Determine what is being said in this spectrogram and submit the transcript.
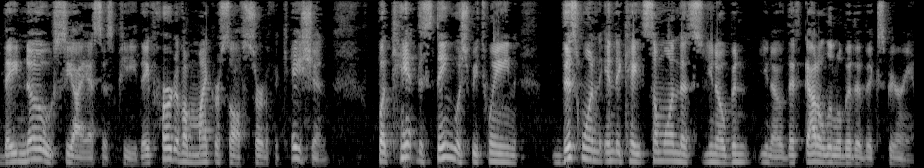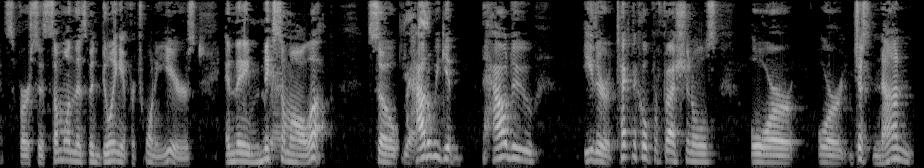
they know CISSP. They've heard of a Microsoft certification, but can't distinguish between this one indicates someone that's you know been you know they've got a little bit of experience versus someone that's been doing it for 20 years and they mix right. them all up so yes. how do we get how do either technical professionals or or just non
